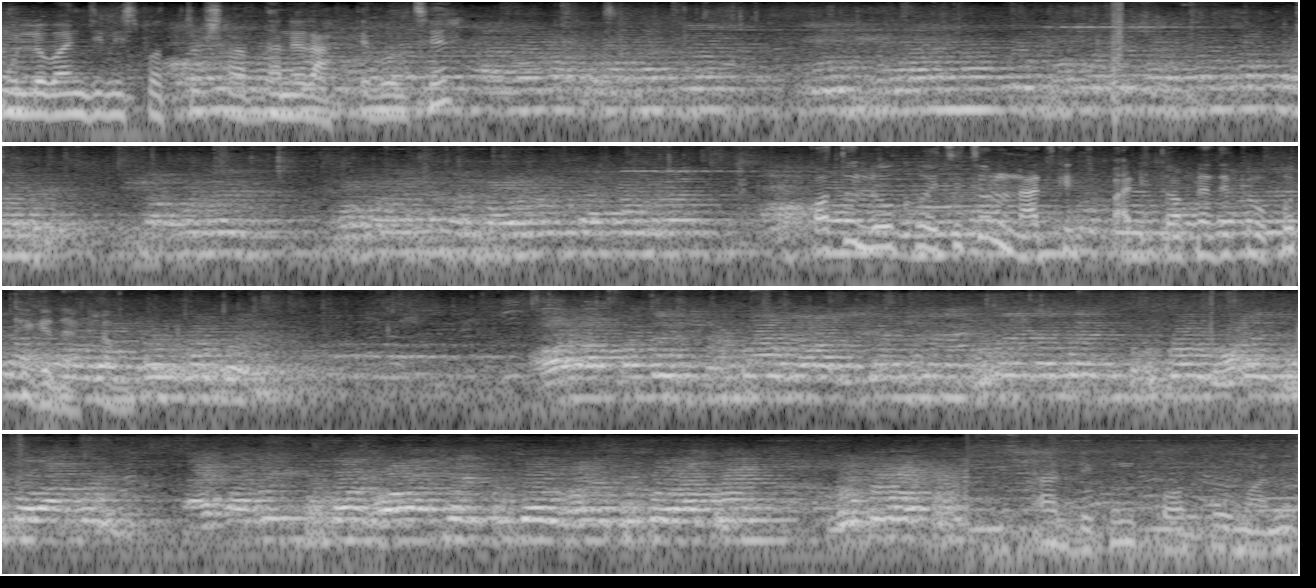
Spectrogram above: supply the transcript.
মূল্যবান জিনিসপত্র সাবধানে রাখতে বলছে। কত লোক হয়েছে? চলুন, আজকে পারি তো আপনাদেরকে ওপর থেকে দেখাবো আর দেখুন কত মানুষ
